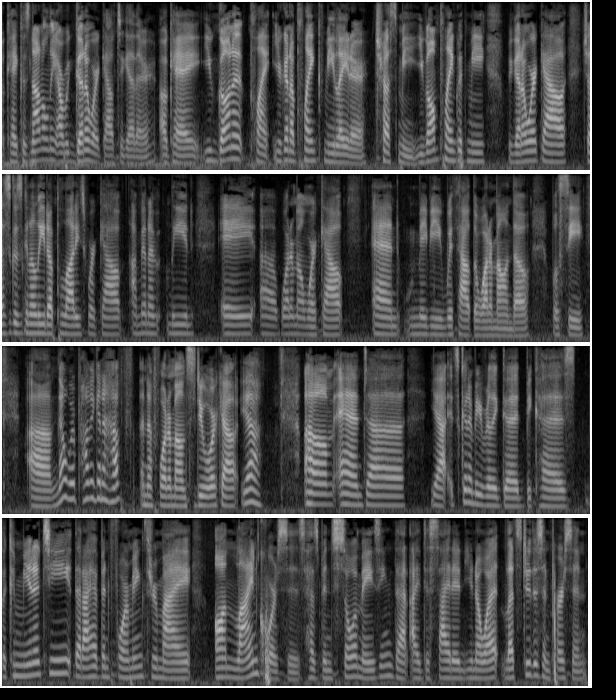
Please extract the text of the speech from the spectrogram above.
Okay, because not only are we gonna work out together, okay, you gonna plank. You're gonna plank me later. Trust me. You're gonna plank with me. We're gonna work out. Jessica's gonna lead a Pilates workout. I'm gonna lead a uh, watermelon workout, and maybe without the watermelon though. We'll see. Um, no, we're probably gonna have enough watermelons to do a workout. Yeah, um, and. Uh, yeah, it's going to be really good because the community that I have been forming through my online courses has been so amazing that I decided, you know what, let's do this in person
